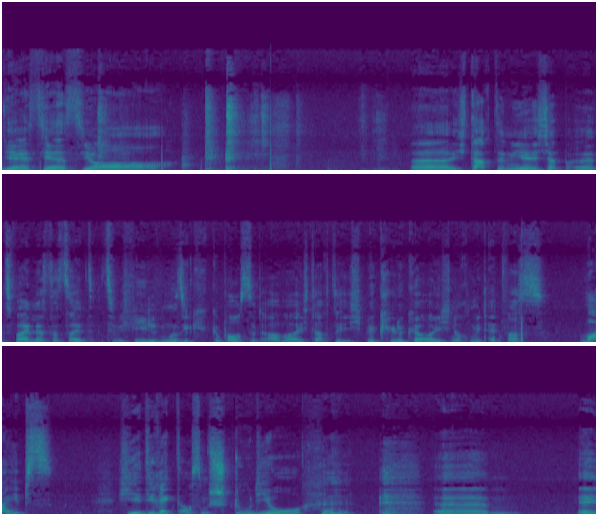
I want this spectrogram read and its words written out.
Yes, yes, ja. Äh, ich dachte mir, ich habe äh, zwar in letzter Zeit ziemlich viel Musik gepostet, aber ich dachte, ich beglücke euch noch mit etwas Vibes. Hier direkt aus dem Studio. ähm, hey,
